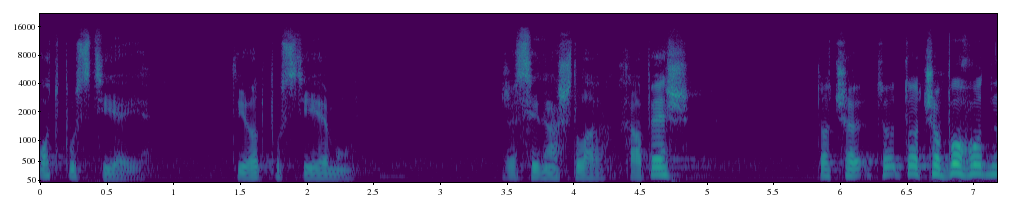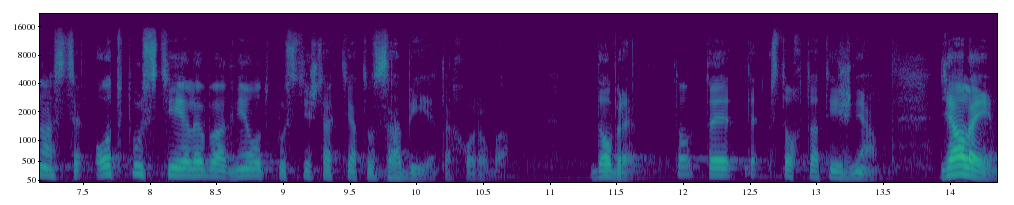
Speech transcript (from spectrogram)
odpustí jej. Ty odpustí jemu. Že si našla, chápeš? To čo, to, to, čo Boh od nás chce, odpustí, lebo ak neodpustíš, tak ťa to zabije, tá choroba. Dobre, to, to je z tohto týždňa. Ďalej,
